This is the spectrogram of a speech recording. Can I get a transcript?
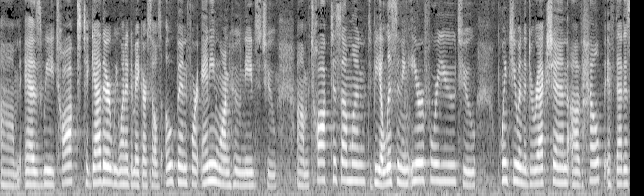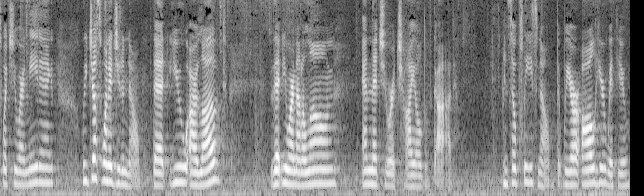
Um, as we talked together, we wanted to make ourselves open for anyone who needs to um, talk to someone, to be a listening ear for you, to point you in the direction of help if that is what you are needing. We just wanted you to know that you are loved that you are not alone, and that you're a child of God. And so please know that we are all here with you.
